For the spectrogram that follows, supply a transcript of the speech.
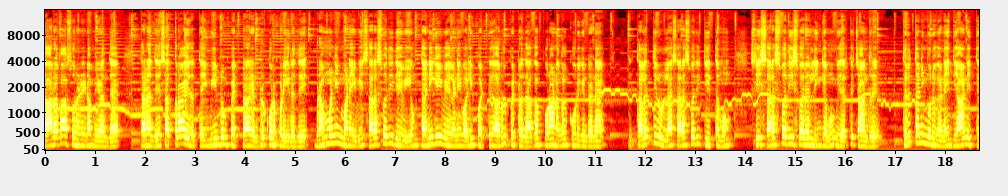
தாரகாசுரனிடம் இழந்த தனது சக்கராயுதத்தை மீண்டும் பெற்றார் என்று கூறப்படுகிறது. பிரம்மனின் மனைவி சரஸ்வதி தேவியும் தணிகை வேலனை வழிபட்டு அருள் பெற்றதாக புராணங்கள் கூறுகின்றன. இத்தலத்தில் உள்ள சரஸ்வதி தீர்த்தமும் ஸ்ரீ சரஸ்வதீஸ்வரர் லிங்கமும் இதற்கு சான்று. திருத்தணி முருகனை தியானித்து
